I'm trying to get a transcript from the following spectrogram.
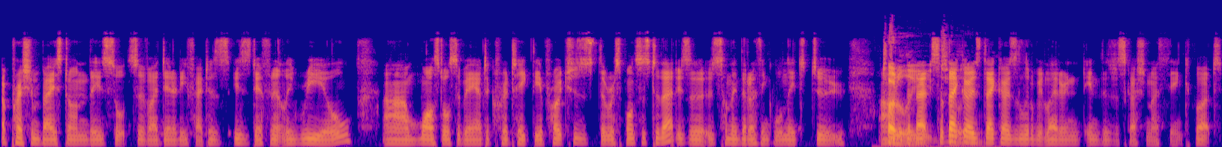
oppression based on these sorts of identity factors is definitely real, um, whilst also being able to critique the approaches, the responses to that is, a, is something that I think we'll need to do. Um, totally. That, so totally. that goes that goes a little bit later in, in the discussion, I think. But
